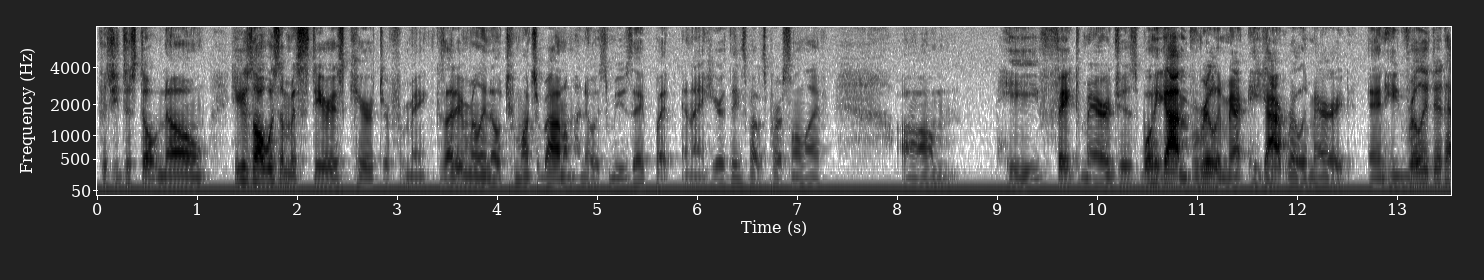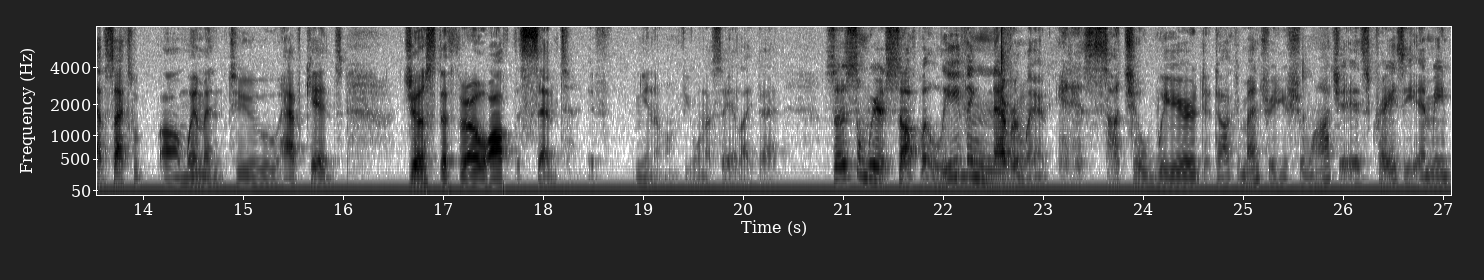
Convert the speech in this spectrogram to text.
because you just don't know. He was always a mysterious character for me because I didn't really know too much about him. I know his music, but and I hear things about his personal life. Um, he faked marriages. Well, he got really mar- he got really married, and he really did have sex with um, women to have kids, just to throw off the scent, if you know, if you want to say it like that. So there's some weird stuff, but Leaving Neverland, it is such a weird documentary. You should watch it. It's crazy. I mean,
